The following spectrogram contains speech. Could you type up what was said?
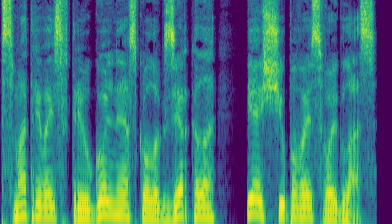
всматриваясь в треугольный осколок зеркала и ощупывая свой глаз.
